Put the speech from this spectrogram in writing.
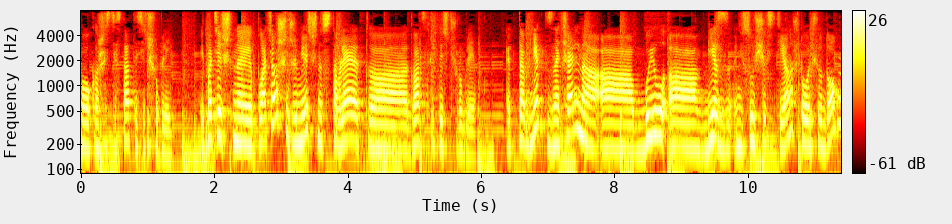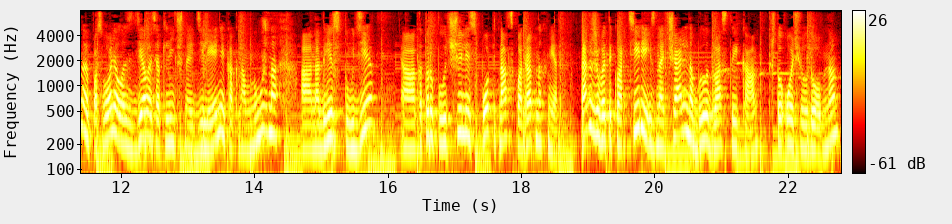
около 600 тысяч рублей. Ипотечный платеж ежемесячно составляет 23 э, тысячи рублей. Этот объект изначально а, был а, без несущих стен, что очень удобно и позволило сделать отличное деление, как нам нужно, а, на две студии а, которые получились по 15 квадратных метров. Также в этой квартире изначально было два стояка, что очень удобно.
